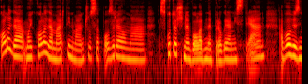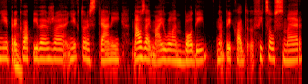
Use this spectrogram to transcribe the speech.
Kolega, môj kolega Martin Vančo sa pozrel na skutočné volebné programy strán a vôbec nie je prekvapivé, že niektoré strany naozaj majú len body, napríklad Ficov smer,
